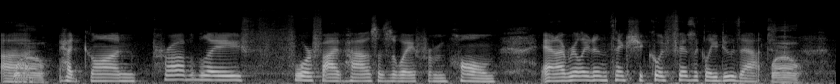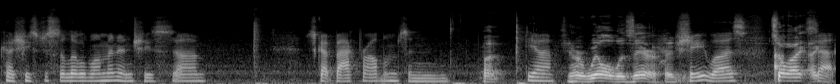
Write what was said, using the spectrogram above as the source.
Uh, Wow. Had gone probably four or five houses away from home, and I really didn't think she could physically do that Wow. because she's just a little woman and she's um, she's got back problems and But yeah, her will was there. she was So I, I.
